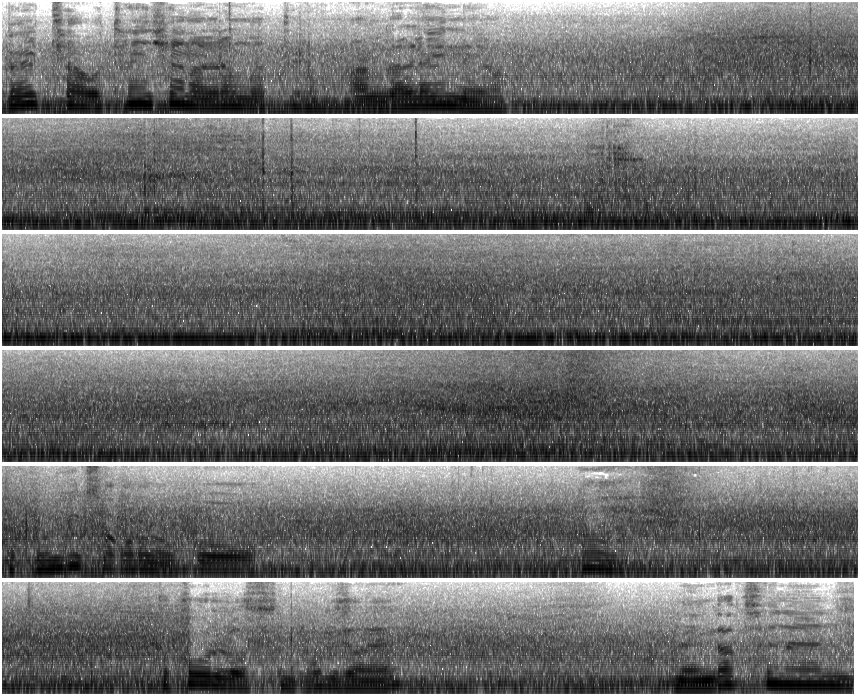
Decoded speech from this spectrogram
벨트하고 텐셔너 이런 것들은 안 갈려 있네요. 돌격 사고는 없고 아, 또 거울로 보기 전에 냉각수는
